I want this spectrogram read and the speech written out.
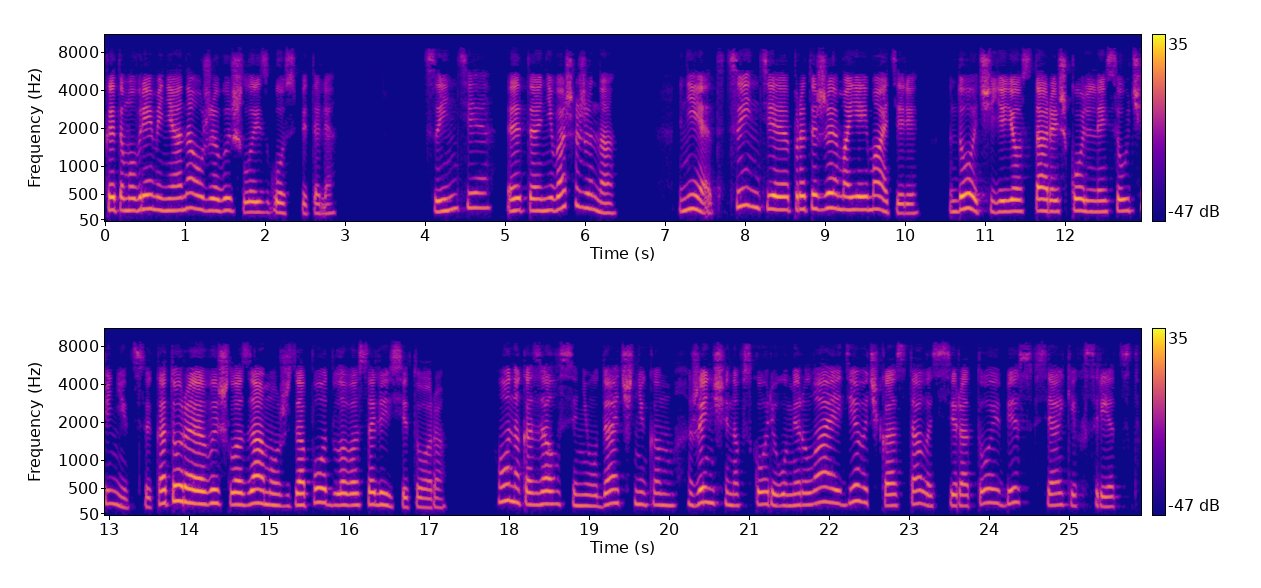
К этому времени она уже вышла из госпиталя. Цинтия — это не ваша жена? Нет, Цинтия – протеже моей матери, дочь ее старой школьной соученицы, которая вышла замуж за подлого солиситора. Он оказался неудачником, женщина вскоре умерла, и девочка осталась сиротой без всяких средств.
